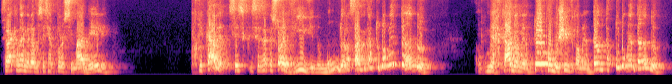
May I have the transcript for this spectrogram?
Será que não é melhor você se aproximar dele? Porque, cara, se, se essa pessoa vive no mundo, ela sabe que está tudo aumentando. O mercado aumentou, o combustível está aumentando, está tudo aumentando.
